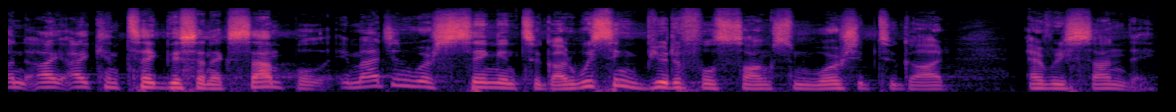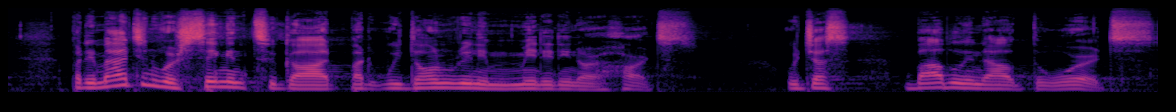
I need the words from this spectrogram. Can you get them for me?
and I, I can take this an example. Imagine we're singing to God. We sing beautiful songs and worship to God every Sunday. But imagine we're singing to God, but we don't really mean it in our hearts. We're just babbling out the words.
